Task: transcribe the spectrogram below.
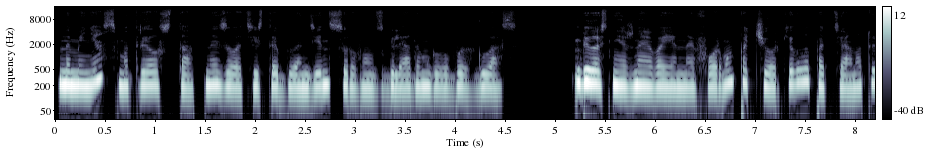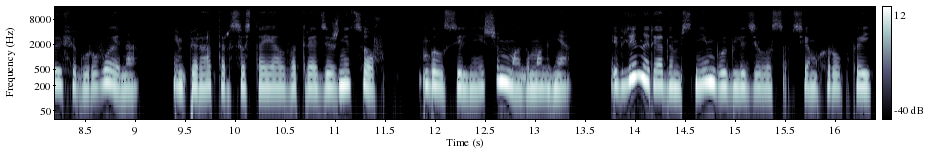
на меня смотрел статный золотистый блондин с суровым взглядом голубых глаз. Белоснежная военная форма подчеркивала подтянутую фигуру воина. Император состоял в отряде жнецов, был сильнейшим магом огня. Эвлина рядом с ним выглядела совсем хрупкой.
